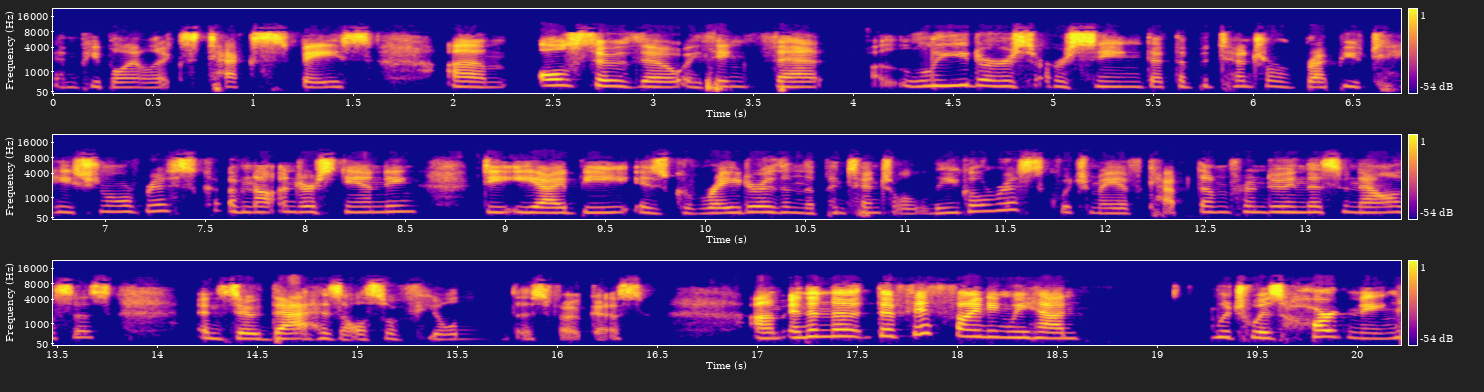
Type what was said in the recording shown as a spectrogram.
and people analytics tech space. Um, also, though, I think that leaders are seeing that the potential reputational risk of not understanding DEIB is greater than the potential legal risk, which may have kept them from doing this analysis. And so that has also fueled this focus. Um, and then the, the fifth finding we had which was heartening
